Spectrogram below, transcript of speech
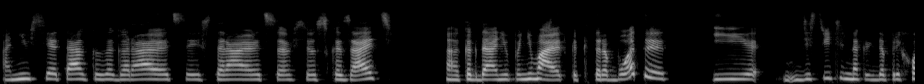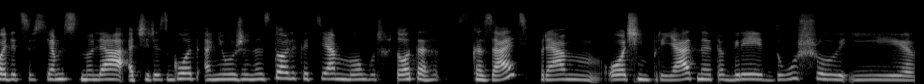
они все так загораются и стараются все сказать, а, когда они понимают, как это работает, и действительно, когда приходят совсем с нуля, а через год они уже настолько тем могут что-то сказать, прям очень приятно, это греет душу и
